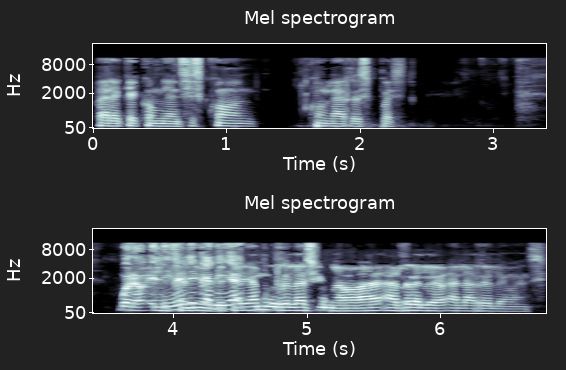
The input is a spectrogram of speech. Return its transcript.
para que comiences con, la respuesta. Bueno, el nivel, de calidad... muy relacionado a, la relevancia.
